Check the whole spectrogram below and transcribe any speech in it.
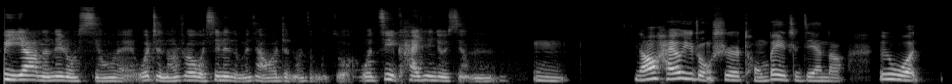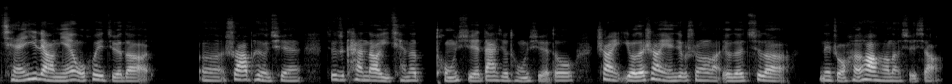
不一样的那种行为，我只能说我心里怎么想，我只能怎么做，我自己开心就行。嗯嗯，然后还有一种是同辈之间的，就是我前一两年我会觉得，嗯，刷朋友圈就是看到以前的同学，大学同学都上，有的上研究生了，有的去了那种很好很好的学校，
